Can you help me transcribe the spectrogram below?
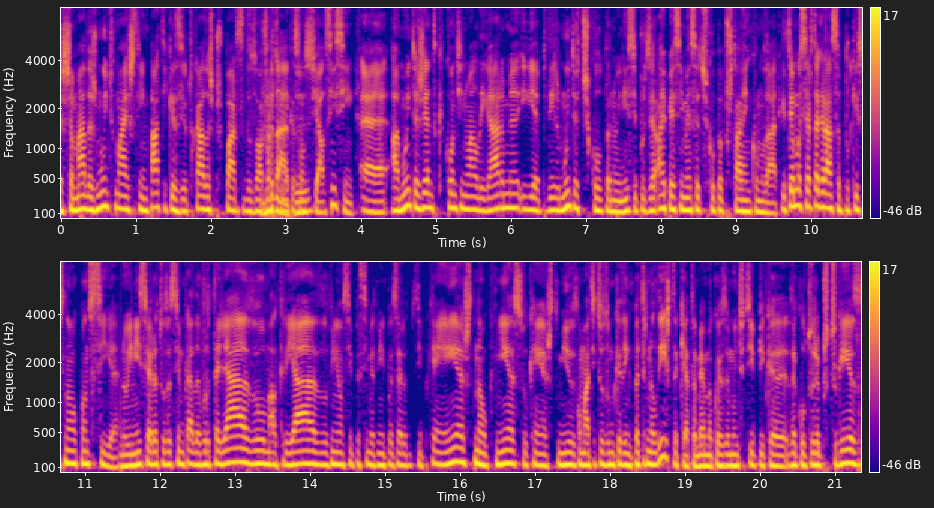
as chamadas muito mais simpáticas e educadas por parte dos órgãos Verdade. de comunicação social. Sim, sim. Ah, há muita gente que continua a ligar-me e a pedir muita desculpa no início por dizer ai, peço imensa desculpa por estar a incomodar. E tem uma certa graça porque isso não acontecia. No início era tudo assim um bocado abrutalhado, mal criado, vinham assim para cima de mim, depois era do tipo quem é este? Não o conheço, quem é este miúdo? Com uma atitude um bocadinho paternalista, que é também uma coisa muito típica da cultura portuguesa.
